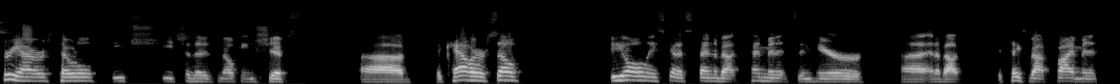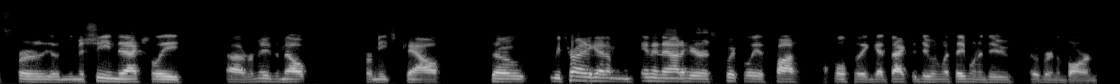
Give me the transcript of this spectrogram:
three hours total each each of those milking shifts. Uh, the cow herself, she only is going to spend about ten minutes in here, uh, and about it takes about five minutes for the, the machine to actually uh, remove the milk from each cow. So we try to get them in and out of here as quickly as possible so they can get back to doing what they want to do over in the barn.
